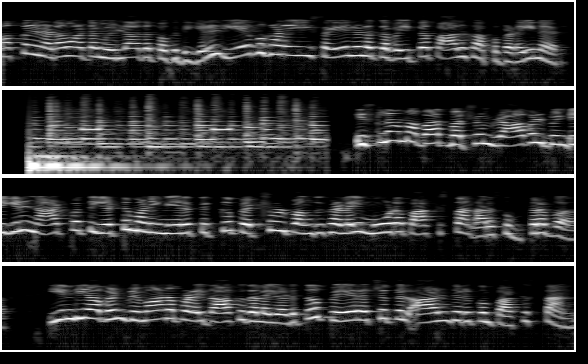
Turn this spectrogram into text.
மக்கள் நடமாட்டம் இல்லாத பகுதியில் ஏவுகணையை செயலிழக்க வைத்த பாதுகாப்பு படையினர். இஸ்லாமாபாத் மற்றும் ராவல்பிண்டியில் நாற்பத்தி எட்டு மணி நேரத்திற்கு பெட்ரோல் பங்குகளை மூட பாகிஸ்தான் அரசு உத்தரவு. இந்தியாவின் விமானப்படை தாக்குதலை அடுத்து பேரச்சத்தில் ஆழ்ந்திருக்கும் பாகிஸ்தான்.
